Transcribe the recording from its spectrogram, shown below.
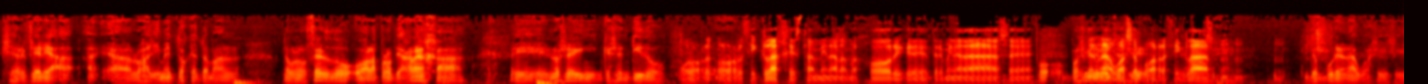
si se refiere a los alimentos que toman los cerdos o a la propia granja, eh, no sé en qué sentido. O los, reciclajes también a lo mejor y que determinadas, eh, agua se pueda reciclar. Depuren agua, sí, sí.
